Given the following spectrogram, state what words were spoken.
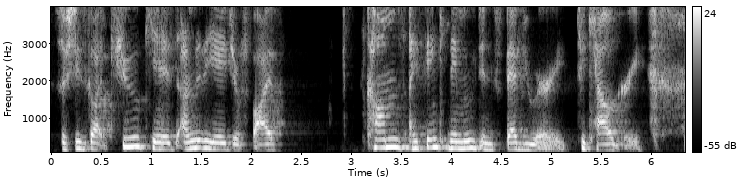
So she's got two kids under the age of five. Comes, I think they moved in February to Calgary.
